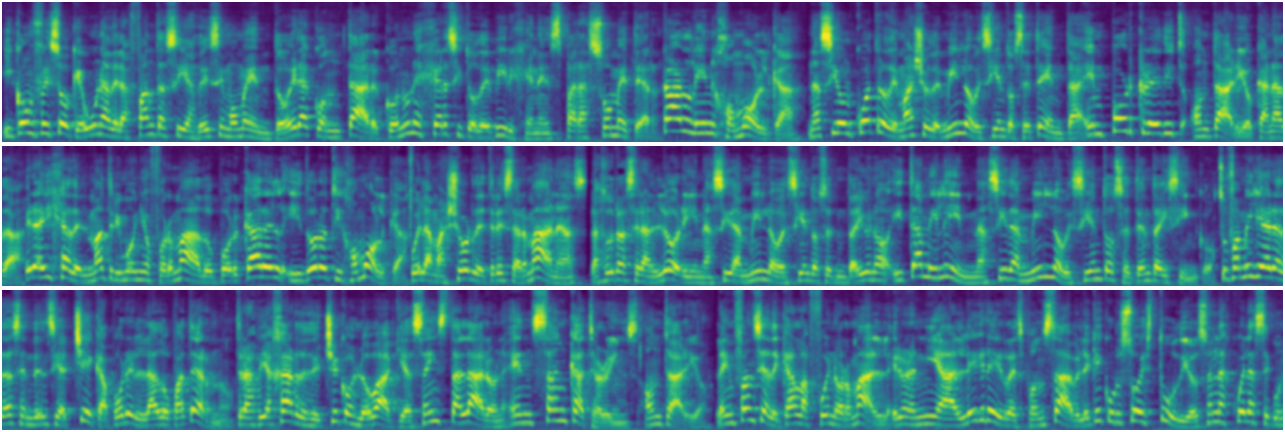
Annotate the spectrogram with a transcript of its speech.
y confesó que una de las fantasías de ese momento era contar con un ejército de vírgenes para someter. Carlin Homolka nació el 4 de mayo de 1970 en Port Credit, Ontario, Canadá. Era hija del matrimonio formado por Karel y Dorothy Homolka. Fue la mayor de tres hermanas. Las otras eran Lori, nacida en 1971, y Tammy Lynn, nacida en 1975. Su familia era de ascendencia checa por el lado paterno. Tras viajar desde Checoslovaquia, se instalaron en St. Catharines, Ontario. La infancia de Carla fue normal. Era una niña alegre y responsable que cursó estudios en la escuela secundaria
